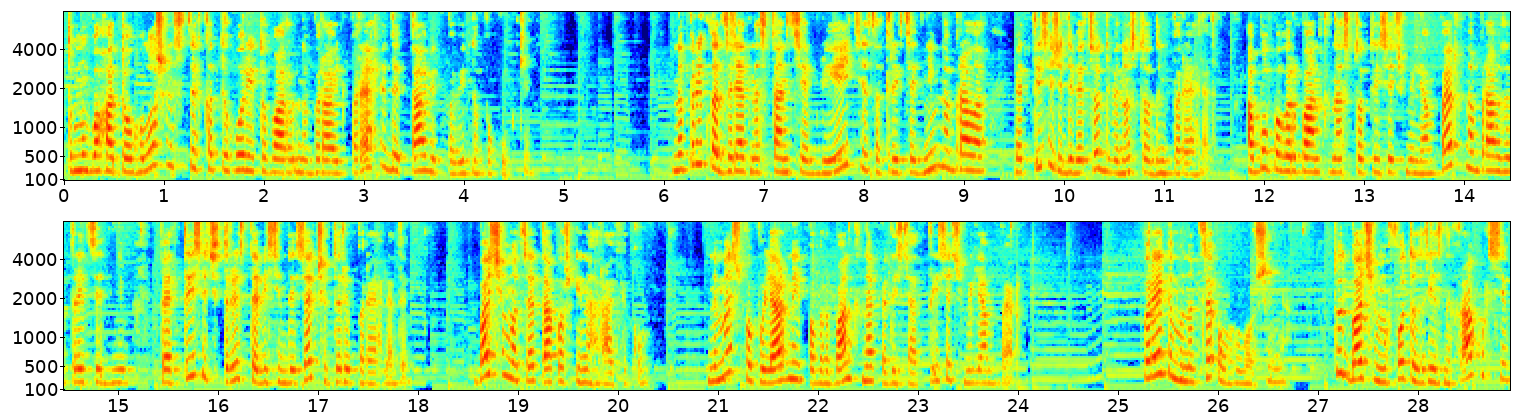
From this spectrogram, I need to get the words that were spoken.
Тому багато оголошень з цих категорій товару набирають перегляди та відповідно покупки. Наприклад, зарядна станція Blue за 30 днів набрала 5991 перегляд, або павербанк на 100 000 мА набрав за 30 днів 5384 перегляди. Бачимо це також і на графіку. Не менш популярний павербанк на 50 тисяч мА. Перейдемо на це оголошення. Тут бачимо фото з різних ракурсів,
